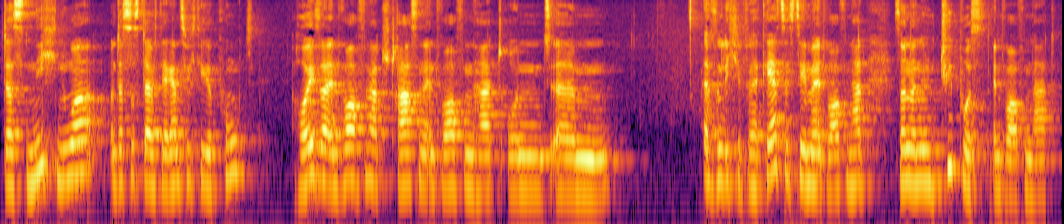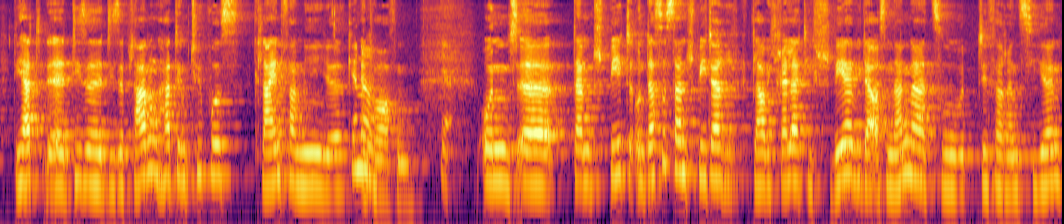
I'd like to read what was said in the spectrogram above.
das nicht nur, und das ist, glaube ich, der ganz wichtige Punkt, Häuser entworfen hat, Straßen entworfen hat und ähm, öffentliche Verkehrssysteme entworfen hat, sondern einen Typus entworfen hat. Die hat äh, diese, diese Planung hat den Typus Kleinfamilie genau. entworfen. Ja. Und äh, dann später, und das ist dann später, glaube ich, relativ schwer wieder auseinander zu differenzieren.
